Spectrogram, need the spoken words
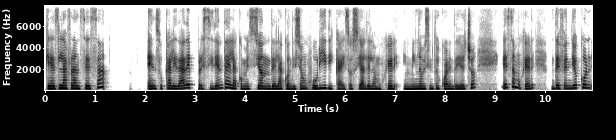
que es la francesa en su calidad de presidenta de la Comisión de la Condición Jurídica y Social de la Mujer en 1948, esta mujer defendió con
